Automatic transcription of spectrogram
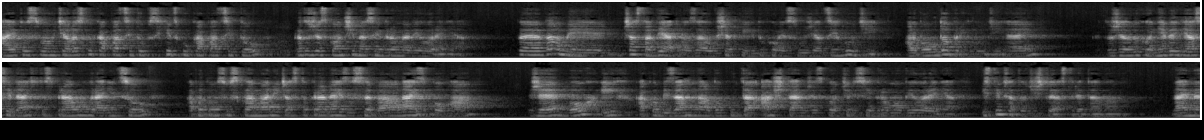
Aj tú svoju telesnú kapacitu, psychickú kapacitu, pretože skončíme v syndrome vyhorenia. To je veľmi častá diagnoza u všetkých duchovne slúžiacich ľudí, alebo u dobrých ľudí, hej? Pretože jednoducho nevedia si dať tú správnu hranicu a potom sú sklamaní častokrát aj zo seba, ale aj z Boha, že Boh ich akoby zahnal do kúta až tak, že skončili syndromom vyhorenia. I s tým sa totiž to ja stretávam. Najmä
